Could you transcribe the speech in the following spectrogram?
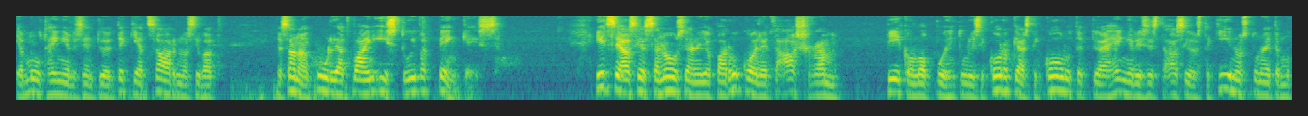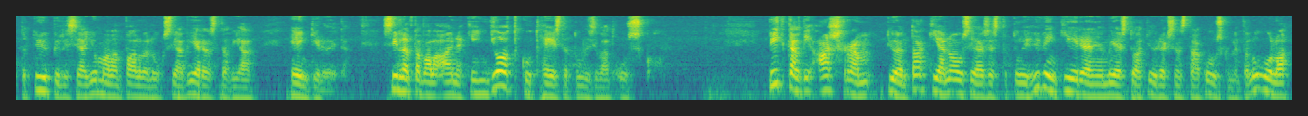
ja muut hengellisen työn tekijät saarnasivat ja sanan kuulijat vain istuivat penkeissä. Itse asiassa nousijainen jopa rukoili, että ashram viikonloppuihin tulisi korkeasti koulutettuja ja hengellisistä asioista kiinnostuneita, mutta tyypillisiä Jumalan palveluksia vierastavia henkilöitä. Sillä tavalla ainakin jotkut heistä tulisivat uskoon. Pitkälti ashram-työn takia nousiaisesta tuli hyvin kiireinen mies 1960-luvulla,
